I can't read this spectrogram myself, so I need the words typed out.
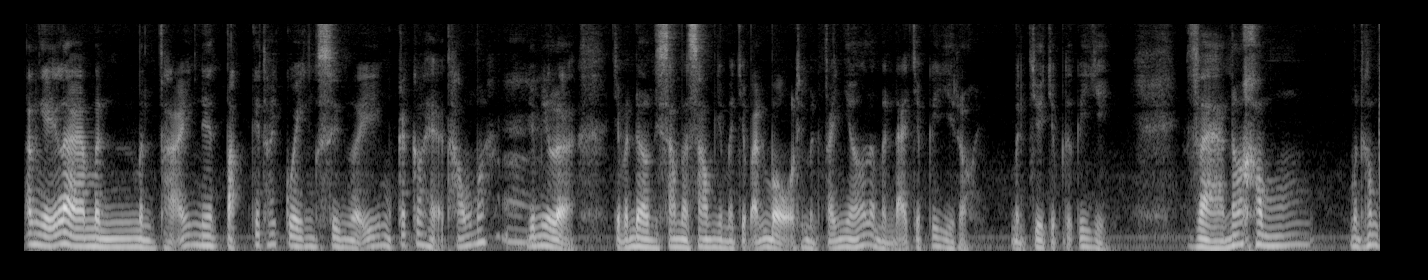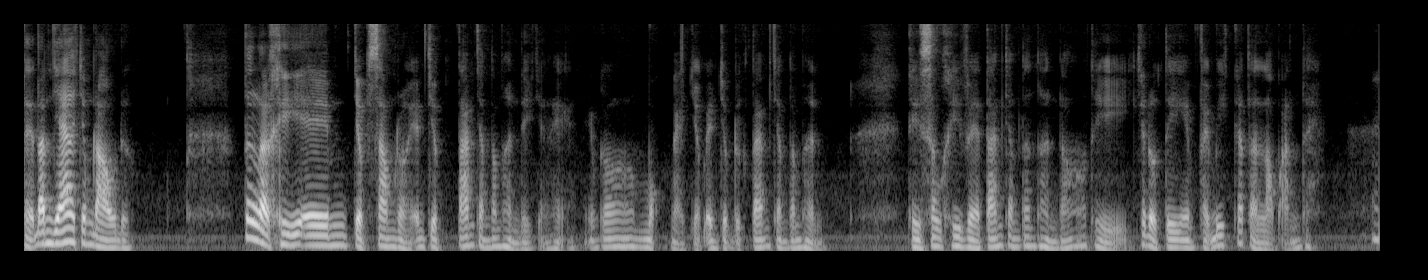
Anh nghĩ là mình mình phải nên tập cái thói quen suy nghĩ một cách có hệ thống á. Ừ. giống như là chụp ảnh đơn thì xong là xong nhưng mà chụp ảnh bộ thì mình phải nhớ là mình đã chụp cái gì rồi mình chưa chụp được cái gì. Và nó không mình không thể đánh giá ở trong đầu được. Tức là khi em chụp xong rồi em chụp 800 tấm hình đi chẳng hạn. Em có một ngày chụp em chụp được 800 tấm hình thì sau khi về 800 tấm hình đó thì cái đầu tiên em phải biết cách là lọc ảnh ra. Ừ.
